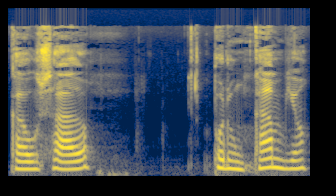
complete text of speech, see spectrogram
causado por un cambio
